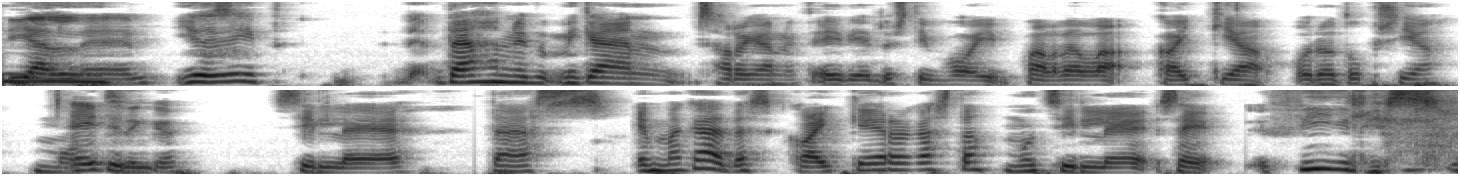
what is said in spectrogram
Jälleen. Ja sit, tämähän nyt, mikään sarja nyt ei tietysti voi palvella kaikkia odotuksia, mutta Ei tietenkään. silleen tässä, en mäkään tässä kaikkea rakasta, mutta sille se fiilis,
